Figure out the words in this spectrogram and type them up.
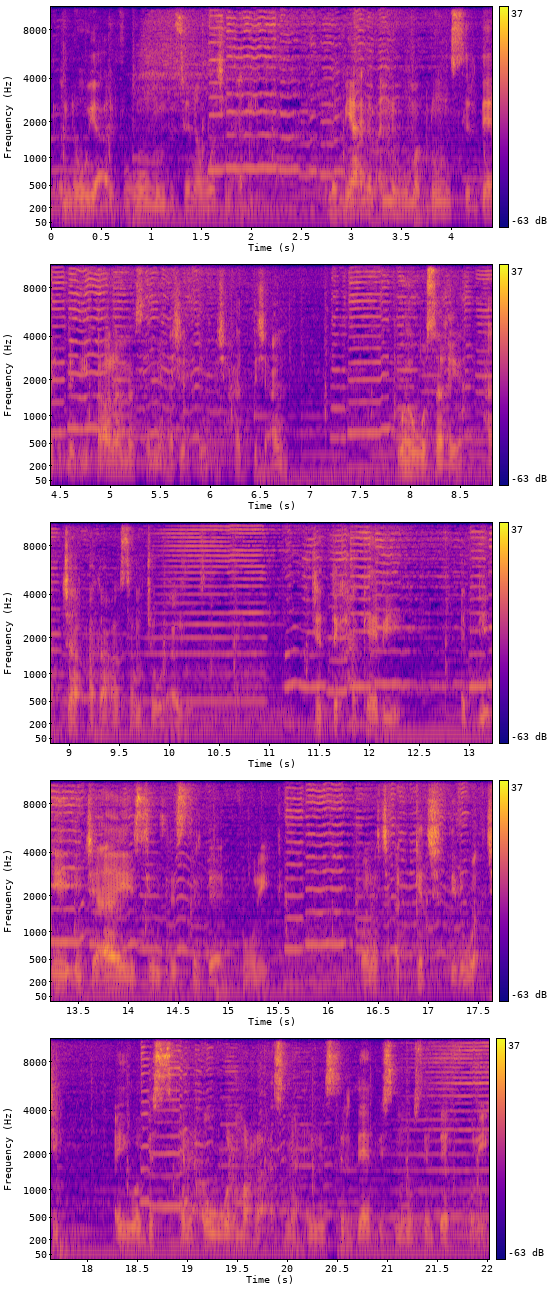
لأنه يعرفه منذ سنوات عديدة. ولم يعلم أنه مجنون السرداب الذي طالما سمع جده يتحدث عنه وهو صغير حتى قطع صمته العجوز. جدك حكى لي قد إيه أنت عايز تنزل السرداب فوريك وأنا تأكدت دلوقتي أيوه بس أنا أول مرة أسمع أن السرداب اسمه سرداب فوريك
